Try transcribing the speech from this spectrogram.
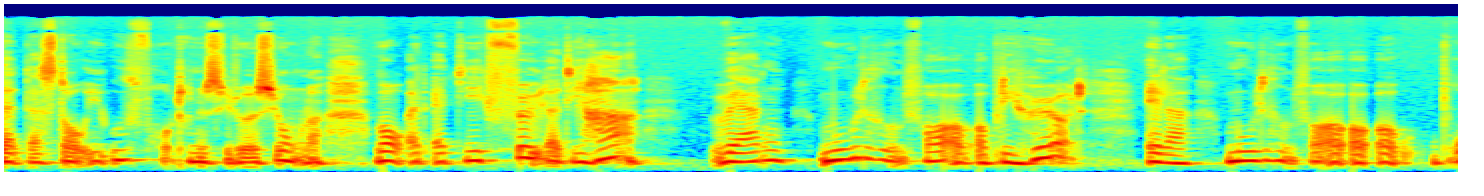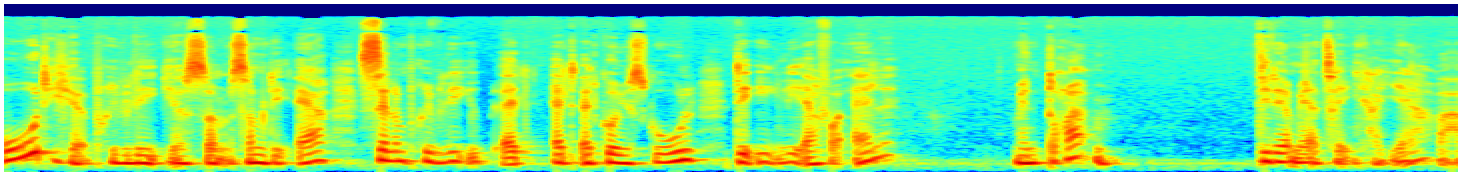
der, der står i udfordrende situationer, hvor at, at de ikke føler, at de har hverken muligheden for at, at blive hørt, eller muligheden for at, at, at bruge de her privilegier, som, som det er, selvom privilegiet at, at, at gå i skole, det egentlig er for alle. Men drømmen, det der med at tage en karrierevej,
